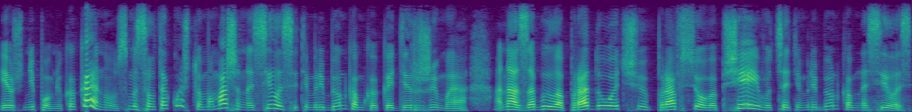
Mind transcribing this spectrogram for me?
я уже не помню какая, но смысл такой, что мамаша носилась с этим ребенком как одержимая. Она забыла про дочь, про все вообще, и вот с этим ребенком носилась.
